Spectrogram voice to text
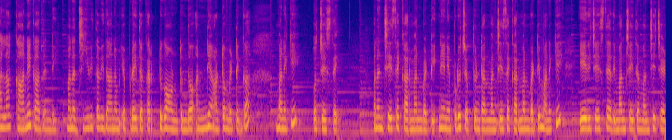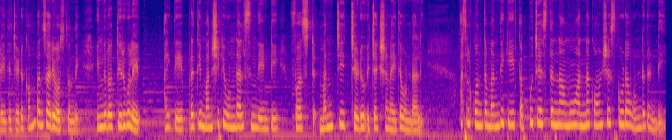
అలా కానే కాదండి. మన జీవిత విధానం ఎప్పుడైతే కరెక్ట్గా ఉంటుందో అన్నీ ఆటోమేటిక్గా మనకి వచ్చేస్తాయి. మనం చేసే కర్మని బట్టి నేను ఎప్పుడూ చెప్తుంటాను మనం చేసే కర్మను బట్టి మనకి ఏది చేస్తే అది మంచి అయితే మంచి చెడు అయితే చెడు కంపల్సరీ వస్తుంది. ఇందులో తిరుగులేదు అయితే ప్రతి మనిషికి ఉండాల్సిందేంటి? ఫస్ట్ మంచి చెడు విచక్షణ అయితే ఉండాలి. అసలు కొంతమందికి తప్పు చేస్తున్నాము అన్న కాన్షియస్ కూడా ఉండదండి.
